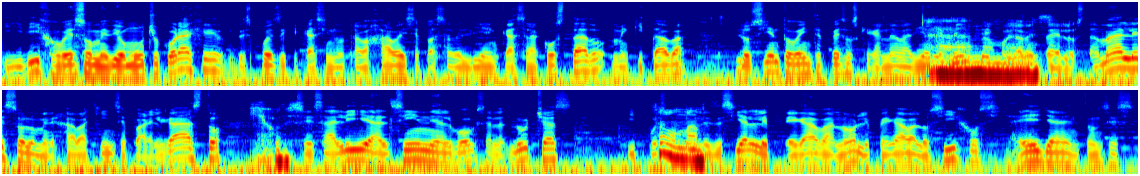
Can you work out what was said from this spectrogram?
Y dijo, eso me dio mucho coraje, después de que casi no trabajaba y se pasaba el día en casa acostado, me quitaba los 120 pesos que ganaba diariamente Ah, no con la venta de los tamales, solo me dejaba 15 para el gasto, Hijo de se salía al cine, al box, a las luchas y pues No, como les decía, le pegaba, ¿no? Le pegaba a los hijos y a ella, entonces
